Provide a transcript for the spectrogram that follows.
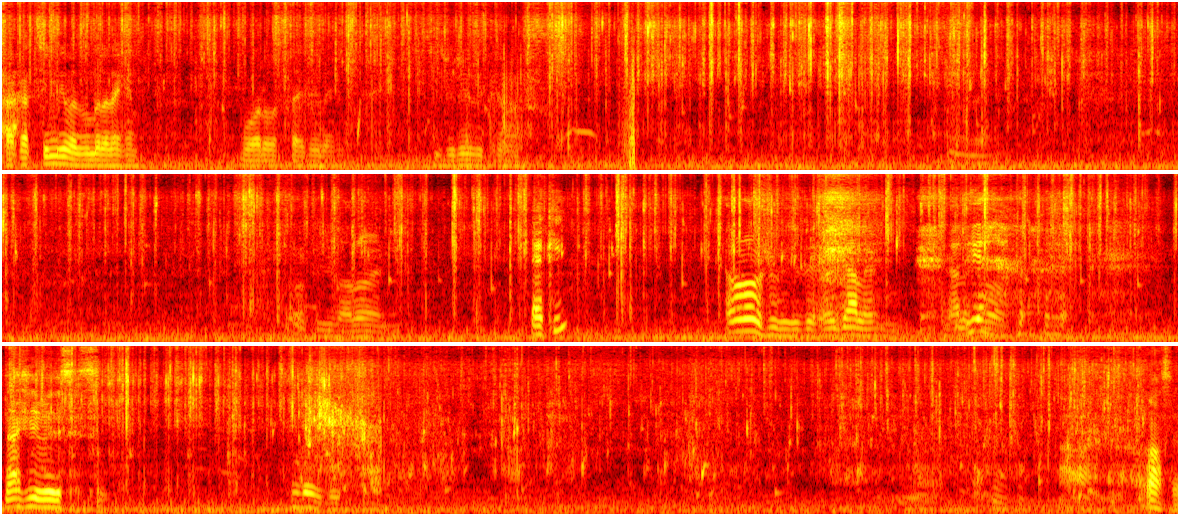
থাকা চিংড়ি মাছ বন্ধুরা দেখেন। বড় সাইজে দেখেন। জুড়ির ভিতরে মাছ। ভালো হয় একই আমার অসুবিধা ওই গালে। নাসি বেড়েছে আছে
